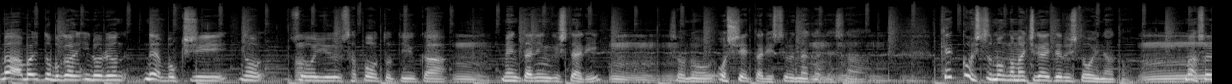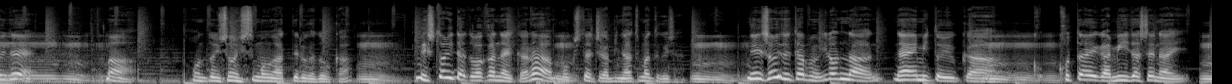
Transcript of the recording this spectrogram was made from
まあ割と僕はいろいろね牧師のそういうサポートというか、うんメンタリングしたり、うんうんうんその教えたりする中でさ、うんうん結構質問が間違えてる人多いなと思って、まあそれでうんうんまあ本当にその質問が合ってるかどうか、うん。で一人だと分かんないから、牧師たちがみんな集まってくるじゃん、うんうんでそれで多分いろんな悩みというか、うんうんうん。こ答えが見出せない、うんう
